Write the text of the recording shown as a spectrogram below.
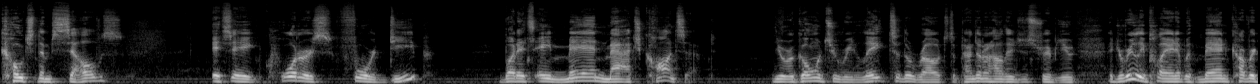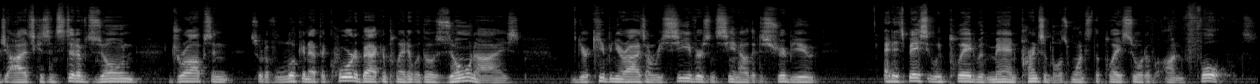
coach themselves. It's a quarters four deep, but it's a man match concept. You are going to relate to the routes depending on how they distribute, and you're really playing it with man coverage eyes because instead of zone drops and sort of looking at the quarterback and playing it with those zone eyes, you're keeping your eyes on receivers and seeing how they distribute. And it's basically played with man principles once the play sort of unfolds.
